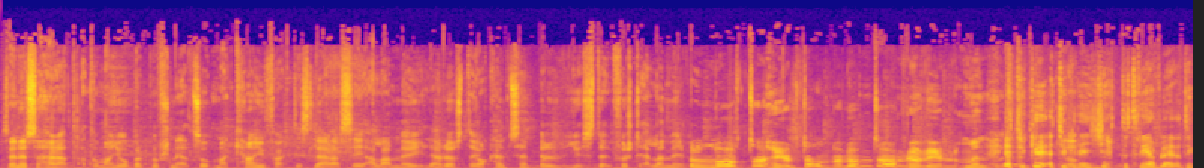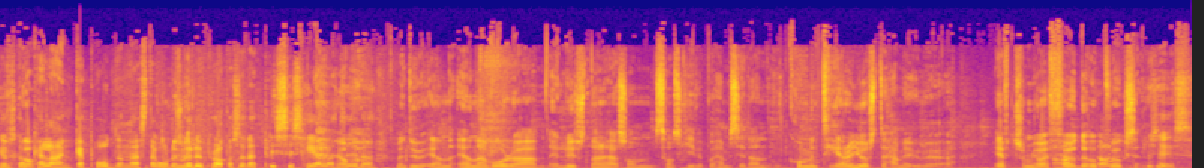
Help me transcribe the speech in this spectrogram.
Sen är det så här att, att, om man jobbar professionellt så man kan ju faktiskt lära sig alla möjliga röster. Jag kan till exempel just förställa mig. Låta helt annorlunda om jag vill. Men, jag tycker, jag tycker det är jättetrevligt. Jag tycker vi ska ha ja. kalanka podden nästa gång. Då ska men, du prata sådär precis hela tiden. Ja, men du, en, en av våra lyssnare här som, som skriver på hemsidan kommenterar just det här med UÖ. Eftersom jag är född och uppvuxen. Ja, precis.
